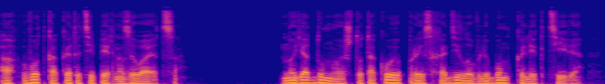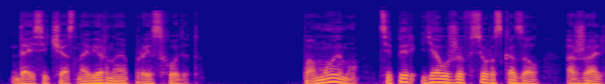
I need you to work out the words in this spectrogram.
А вот как это теперь называется. Но я думаю, что такое происходило в любом коллективе, да и сейчас, наверное, происходит. По-моему, теперь я уже все рассказал, а жаль,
